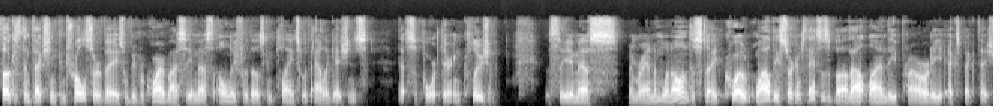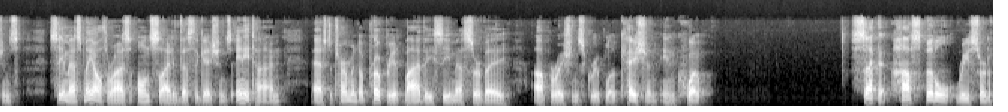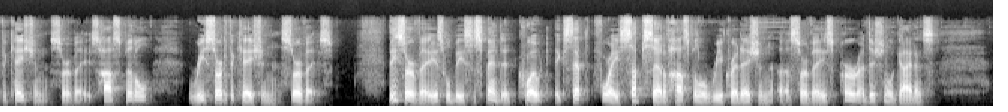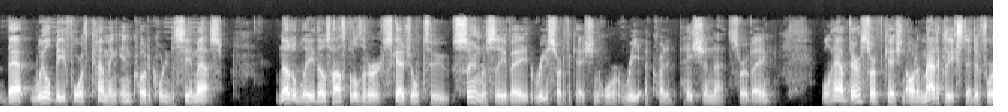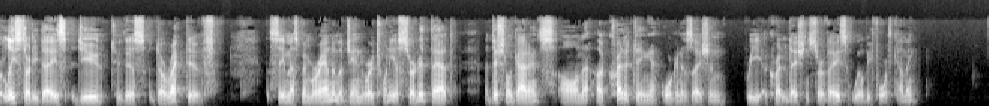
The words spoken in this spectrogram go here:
Focused infection control surveys will be required by CMS only for those complaints with allegations that support their inclusion. The CMS memorandum went on to state, quote, while the circumstances above outline the priority expectations, CMS may authorize on-site investigations anytime as determined appropriate by the CMS Survey Operations Group location, end quote. Second, hospital recertification surveys. Hospital recertification surveys. These surveys will be suspended, quote, except for a subset of hospital reaccreditation uh, surveys per additional guidance that will be forthcoming, end quote, according to CMS. Notably, those hospitals that are scheduled to soon receive a recertification or reaccreditation survey will have their certification automatically extended for at least 30 days due to this directive. The CMS memorandum of January 20 asserted that Additional guidance on accrediting organization re-accreditation surveys will be forthcoming.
